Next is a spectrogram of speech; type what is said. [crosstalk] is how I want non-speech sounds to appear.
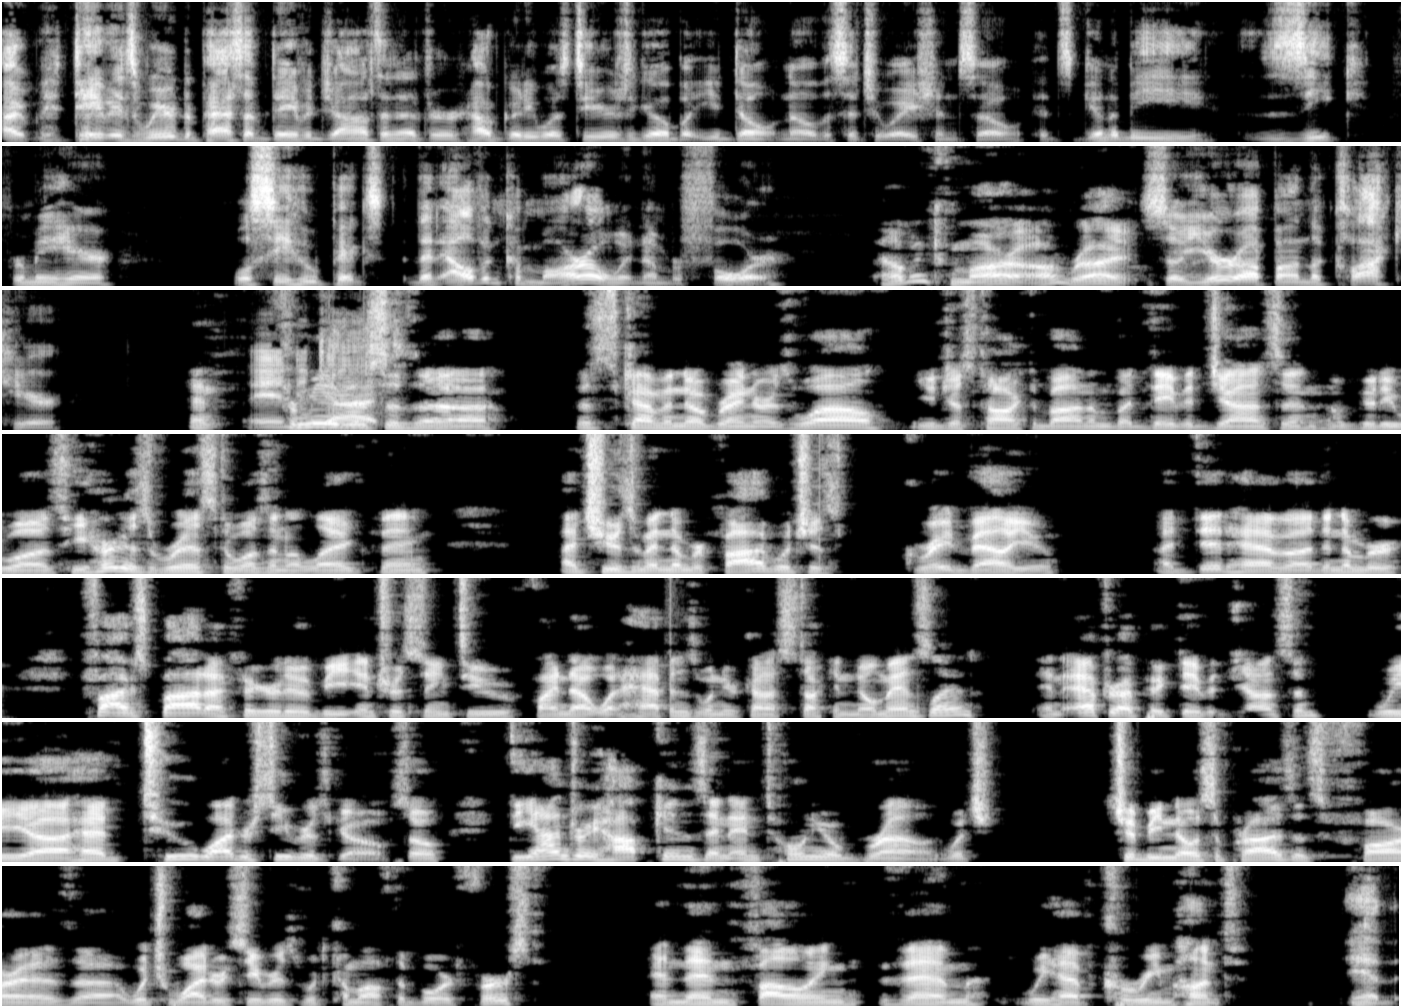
I David. It's weird to pass up David Johnson after how good he was two years ago, but you don't know the situation, so it's going to be Zeke for me here. We'll see who picks. Then Alvin Kamara went number four. Alvin Kamara, all right. So you're up on the clock here. And, and for me, got, this is a this is kind of a no brainer as well. You just talked about him, but David Johnson, how good he was. He hurt his wrist. It wasn't a leg thing. I choose him at number five, which is great value. I did have uh, the number five spot. I figured it would be interesting to find out what happens when you're kind of stuck in no man's land. And after I picked David Johnson, we uh, had two wide receivers go. So DeAndre Hopkins and Antonio Brown, which should be no surprise as far as uh, which wide receivers would come off the board first. And then following them, we have Kareem Hunt. Yeah.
